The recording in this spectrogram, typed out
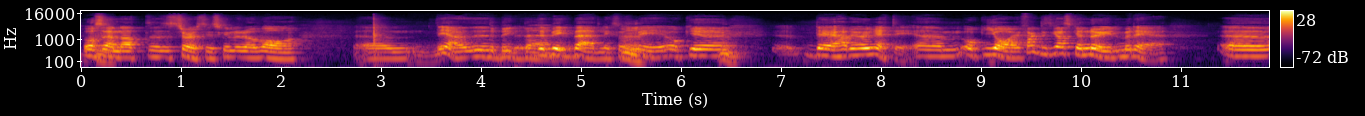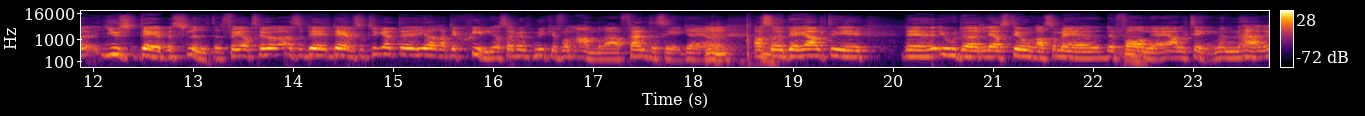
Och sen att uh, Cersei skulle då vara ehm, ja, The big bad. The big bad liksom. Mm. Och eh, Mm. det hade jag ju rätt i. Ehm, och jag är faktiskt ganska nöjd med det. eh, just det beslutet. För jag tror, alltså det, dels så tycker jag att det gör att det skiljer sig väldigt mycket från andra fantasy-grejer. Mm. Alltså det är alltid det odödliga stora som är det farliga i allting. Men här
